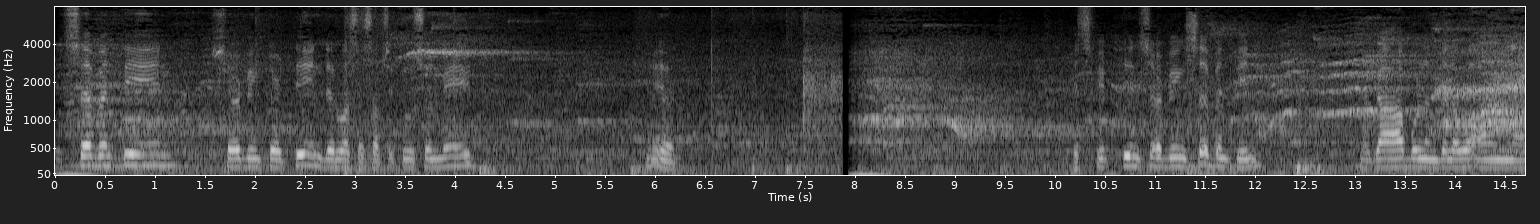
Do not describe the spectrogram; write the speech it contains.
It's 17, serving 13. There was a substitution made. Ngayon. It's 15 serving 17. Naghahabol ng dalawa ang uh,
